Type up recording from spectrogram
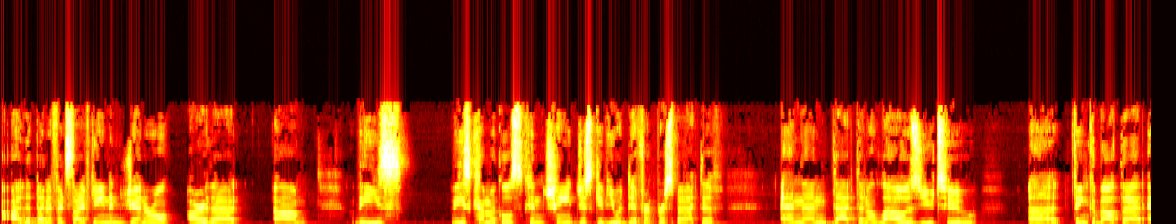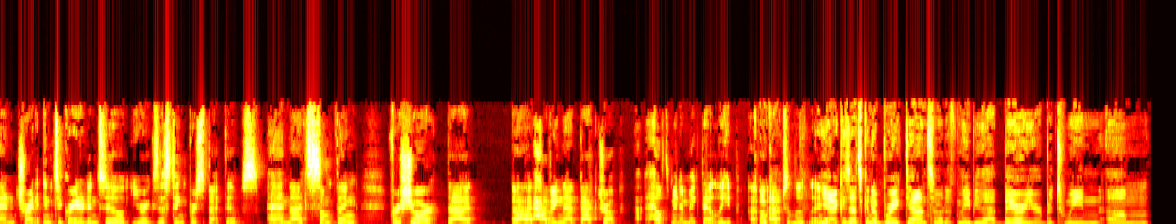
uh, the benefits I've gained in general are that um, these these chemicals can change, just give you a different perspective, and then that then allows you to uh, think about that and try to integrate it into your existing perspectives. And that's something for sure that uh, having that backdrop helped me to make that leap. Okay. Absolutely. Yeah, because that's going to break down sort of maybe that barrier between, um,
